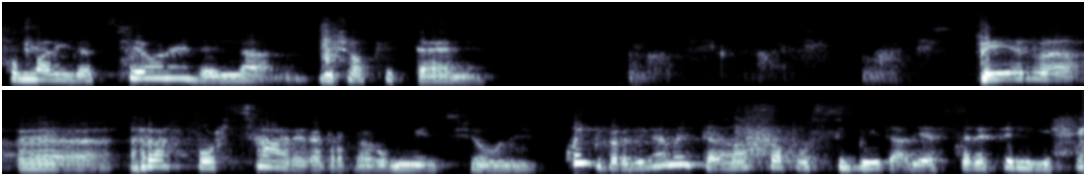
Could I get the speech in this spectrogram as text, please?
convalidazione del, di ciò che teme, per eh, rafforzare la propria convinzione. Quindi praticamente la nostra possibilità di essere felici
